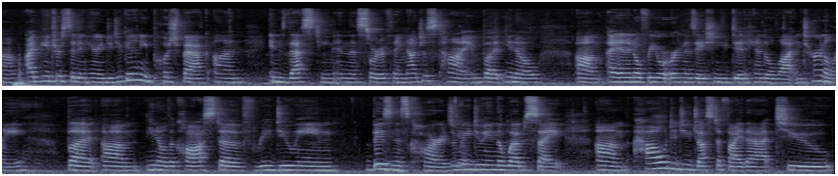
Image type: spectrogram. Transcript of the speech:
um, I'd be interested in hearing did you get any pushback on investing in this sort of thing? Not just time, but, you know, um, and I know for your organization you did handle a lot internally, mm-hmm. but, um, you know, the cost of redoing business cards, yep. redoing the website. Um, how did you justify that to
